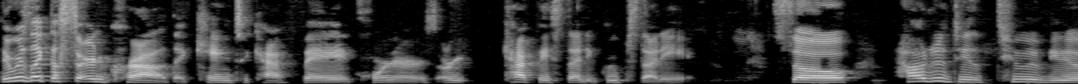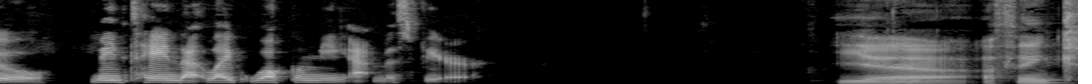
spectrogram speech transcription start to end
there was like a certain crowd that came to cafe corners or cafe study, group study. So, how did the two of you maintain that like welcoming atmosphere? Yeah, I think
